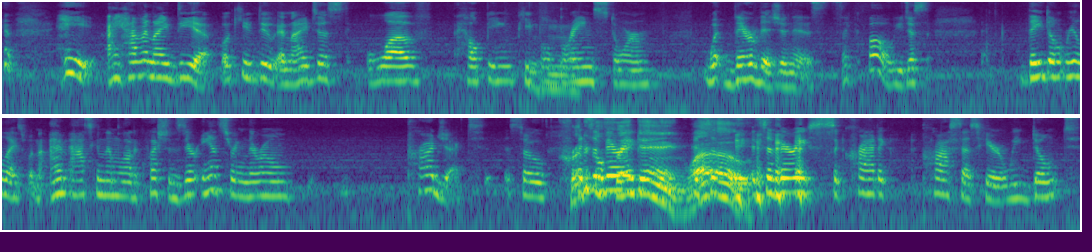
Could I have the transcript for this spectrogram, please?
Hey, I have an idea. What can you do? And I just love helping people Mhm. brainstorm what their vision is. It's like, oh, you just, they don't realize when I'm asking them a lot of questions, they're answering their own project. So Critical it's a very, thinking. it's a, it's a very Socratic process here. We don't,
